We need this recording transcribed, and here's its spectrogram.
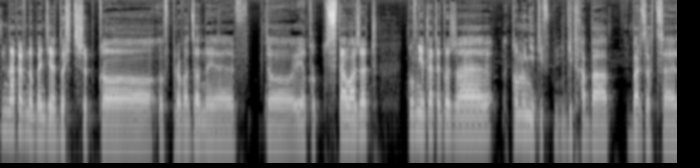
na pewno będzie dość szybko wprowadzone do, jako stała rzecz. Głównie dlatego, że community GitHuba bardzo chce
